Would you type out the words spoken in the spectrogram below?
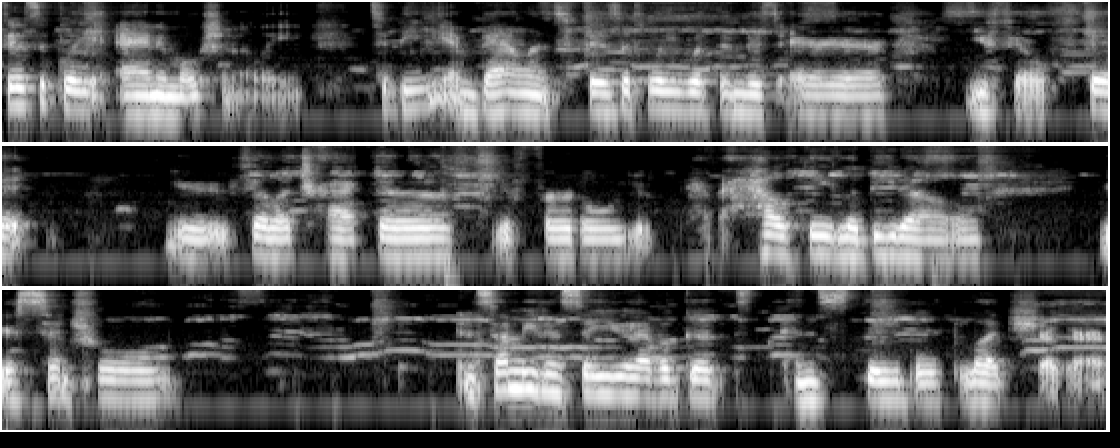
physically and emotionally. To be in balance physically within this area, you feel fit, you feel attractive, you're fertile, you have a healthy libido, you're central. And some even say you have a good and stable blood sugar.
